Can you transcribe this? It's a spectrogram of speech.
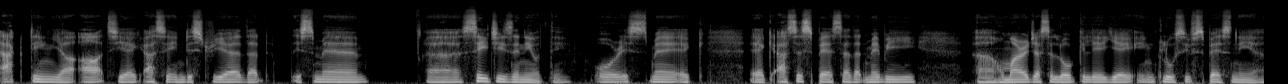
ایکٹنگ یا آرٹس یہ ایک ایسے انڈسٹری ہے دیٹ اس میں صحیح چیزیں نہیں ہوتی اور اس میں ایک ایک ایسے اسپیس ہے دیٹ مے بی ہمارے جیسے لوگ کے لیے یہ انکلوسیو اسپیس نہیں ہے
